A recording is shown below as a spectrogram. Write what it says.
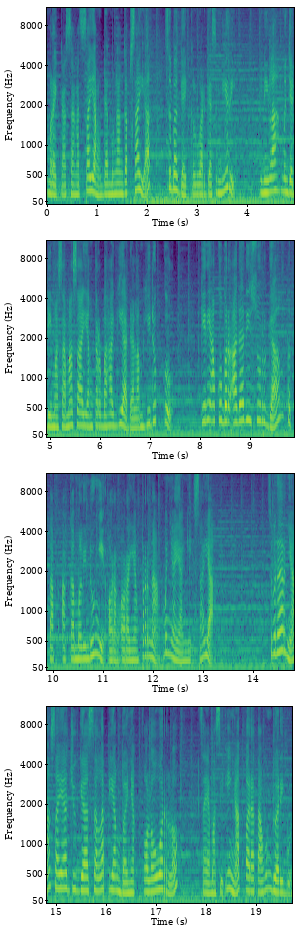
mereka sangat sayang dan menganggap saya sebagai keluarga sendiri. Inilah menjadi masa-masa yang terbahagia dalam hidupku. Kini aku berada di surga, tetap akan melindungi orang-orang yang pernah menyayangi saya. Sebenarnya saya juga seleb yang banyak follower loh. Saya masih ingat pada tahun 2016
